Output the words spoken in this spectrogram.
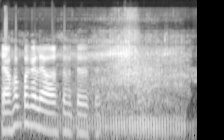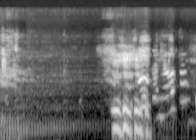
Jangan hampa kali awal sama tuh. Ayo.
